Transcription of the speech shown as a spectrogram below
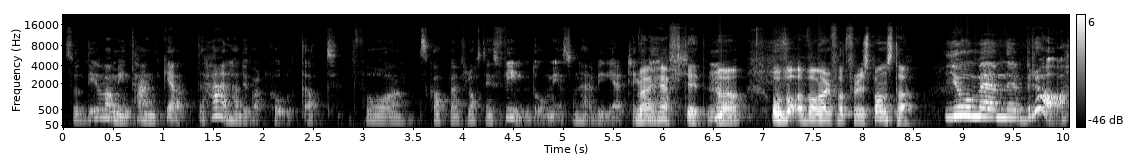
Så det var min tanke att det här hade varit coolt att få skapa en förlossningsfilm då med sån här VR-teknik. Vad häftigt. Mm. Ja. Och vad, vad har du fått för respons då? Jo men bra.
